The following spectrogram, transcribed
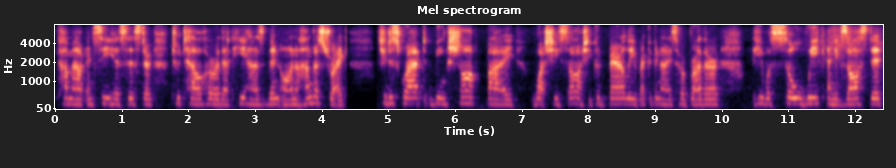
come out and see his sister to tell her that he has been on a hunger strike. She described being shocked by what she saw. She could barely recognize her brother. He was so weak and exhausted.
